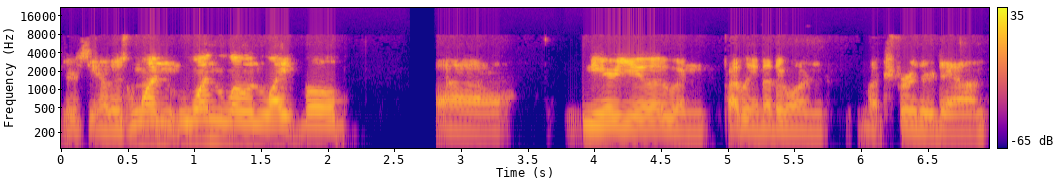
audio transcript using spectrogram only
There's you know there's one one lone light bulb uh, near you, and probably another one much further down.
